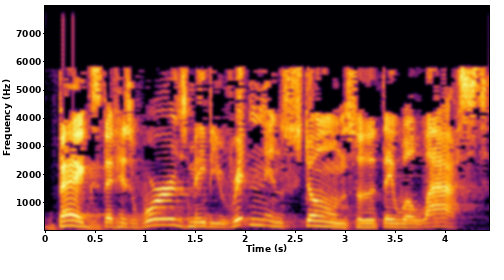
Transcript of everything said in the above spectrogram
begs that his words may be written in stone so that they will last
